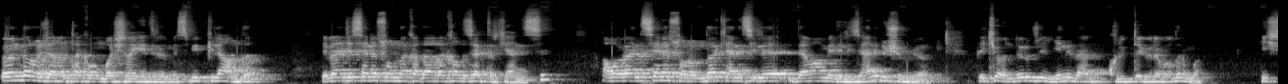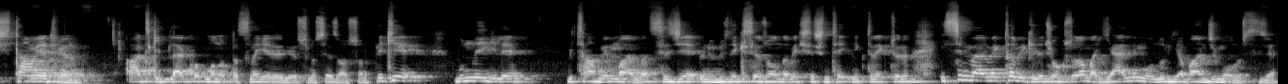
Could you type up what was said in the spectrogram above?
Önder Hoca'nın takımın başına getirilmesi bir plandı. E bence sene sonuna kadar da kalacaktır kendisi. Ama ben sene sonunda kendisiyle devam edileceğini düşünmüyorum. Peki Önder Hoca yeniden kulüpte görev alır mı? Hiç tahmin etmiyorum. Artık ipler kopma noktasına gelir diyorsunuz sezon sonu. Peki bununla ilgili bir tahmin var mı? Sizce önümüzdeki sezonda Beşiktaş'ın teknik direktörü isim vermek tabii ki de çok zor ama yerli mi olur, yabancı mı olur sizce?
